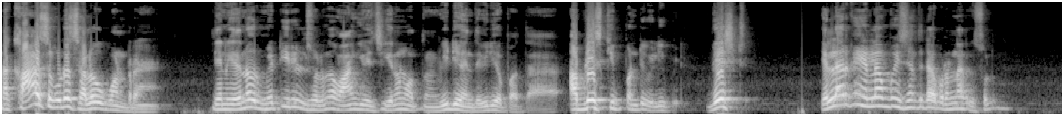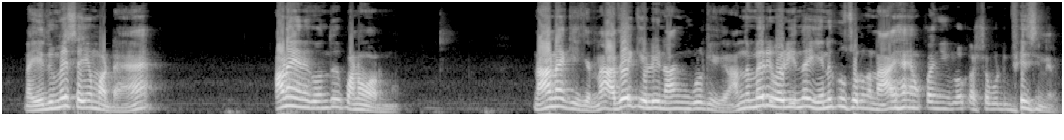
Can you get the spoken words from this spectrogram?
நான் காசு கூட செலவு பண்ணுறேன் எனக்கு எதனா ஒரு மெட்டீரியல் சொல்லுங்கள் வாங்கி வச்சுக்கிறேன்னு ஒருத்தன் வீடியோ இந்த வீடியோ பார்த்தா அப்படியே ஸ்கிப் பண்ணிட்டு வெளியே போயிடு. வேஸ்ட் எல்லாருக்கும் எல்லாம் போய் சேர்ந்துட்டு அப்புறம் என்ன இருக்குது சொல்லுங்கள் நான் எதுவுமே செய்ய மாட்டேன். ஆனால் எனக்கு வந்து பணம் வரணும். நானே கேட்குறேன்னா அதே கேள்வி நாங்கள் உங்களுக்கு கேட்குறேன். அந்த மாதிரி வழி இருந்தால் எனக்கும் சொல்லுங்கள் நான் ஏன் உட்காந்து இவ்வளோ கஷ்டப்பட்டு பேசினேன்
